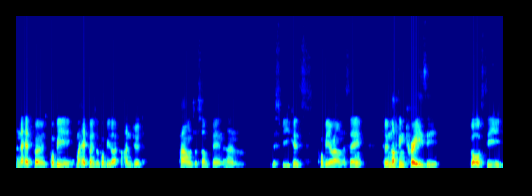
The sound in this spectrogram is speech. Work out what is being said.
and the headphones. Probably my headphones were probably like a hundred pounds or something, and the speakers probably around the same. So nothing crazy, but obviously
